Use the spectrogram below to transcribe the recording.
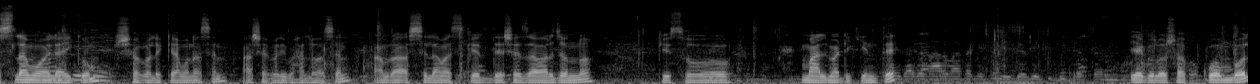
আসসালামু আলাইকুম। সকলে কেমন আছেন? আশা করি ভালো আছেন। আমরা আসছিলাম আজকে দেশে যাওয়ার জন্য কিছু মালমাটি কিনতে। এগুলো সব কম্বল।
